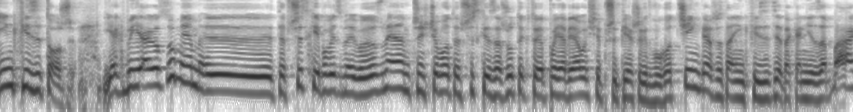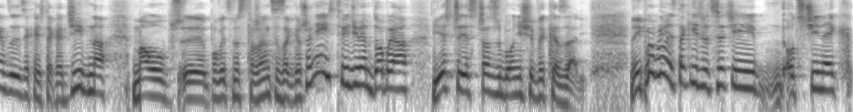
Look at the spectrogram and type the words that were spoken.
Inkwizytorzy. Jakby ja rozumiem yy, te wszystkie, powiedzmy, rozumiałem częściowo te wszystkie zarzuty, które pojawiały się przy pierwszych dwóch odcinkach, że ta inkwizycja taka nie za bardzo, jest jakaś taka dziwna, mało, yy, powiedzmy, stwarzająca zagrożenie i stwierdziłem, dobra, jeszcze jest czas, żeby oni się wykazali. No i problem jest taki, że trzeci odcinek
